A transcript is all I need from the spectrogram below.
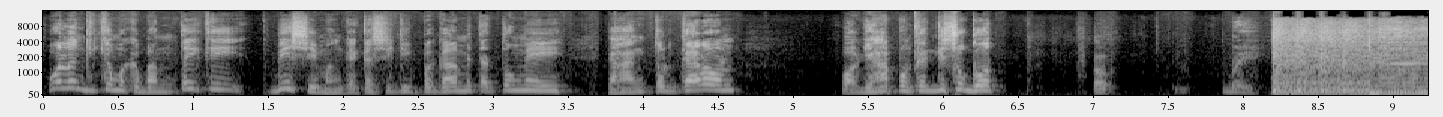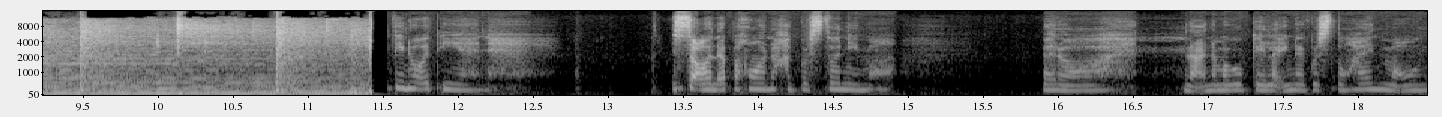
Walang gi ka makabantay kay busy man kay kasigig paggamit atong may kahangtod karon. Wa gihapon ka gisugot. Oh, bay. Tinuod iyan. Sa una pa ko nakagusto ni mo. Pero, na na magugkailaing nagustuhan mo.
